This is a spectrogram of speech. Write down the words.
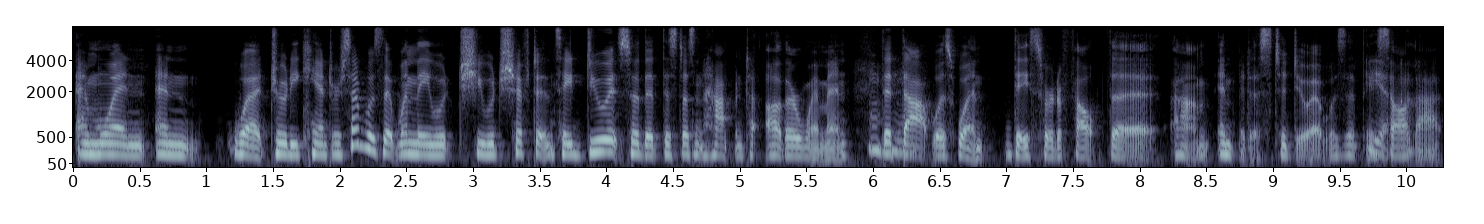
and when and what Jodi Kantor said was that when they would she would shift it and say do it so that this doesn't happen to other women that that was when they sort of felt the um, impetus to do it was that they saw that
